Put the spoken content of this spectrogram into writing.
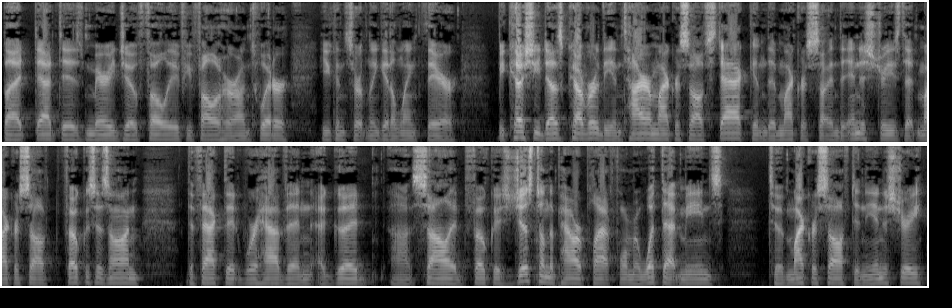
but that is Mary Jo Foley. If you follow her on Twitter, you can certainly get a link there. Because she does cover the entire Microsoft stack and the Microsoft and the industries that Microsoft focuses on, the fact that we're having a good, uh, solid focus just on the Power Platform and what that means to Microsoft in the industry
